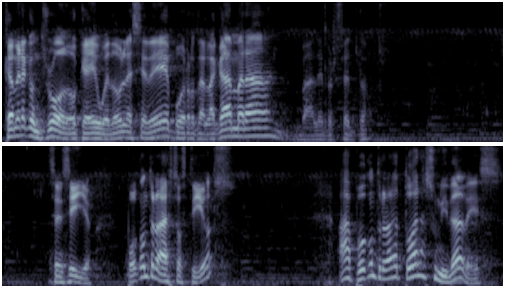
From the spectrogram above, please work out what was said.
Cámara control, ok, WSD, puedo rotar la cámara Vale, perfecto Sencillo ¿Puedo controlar a estos tíos? Ah, puedo controlar a todas las unidades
